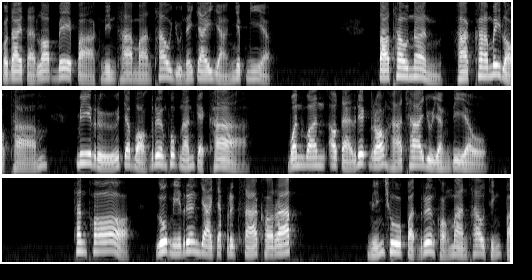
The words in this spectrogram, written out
ก็ได้แต่รอบเบ้ปากนินทามานเท่าอยู่ในใจอย่างเงียบๆ ตาเท่านั่นหากข้าไม่หลอกถาม มีหรือจะบอกเรื่องพวกนั้นแก่ข้า วันๆเอาแต่เรียกร้องหาชาอยู่อย่างเดียว ท่านพ่อ ลูกมีเรื่องอยากจะปรึกษาขอรับ หมิงชูปัดเรื่องของมารเท่าทิ้งไป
